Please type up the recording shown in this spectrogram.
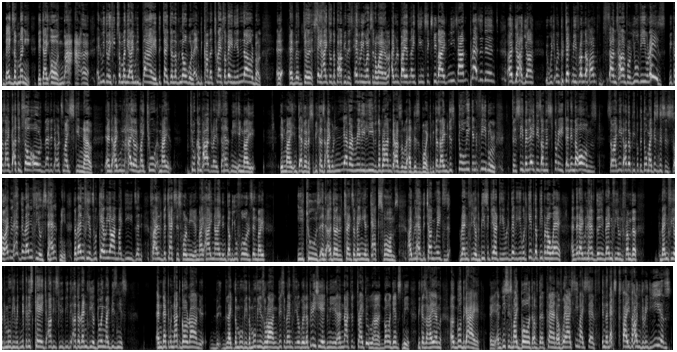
bags of money that I own. Ah, ah, ah. and with my heaps of money, I will buy the title of noble and become a Transylvanian noble. Uh, and to say hi to the populace every once in a while, I will buy a 1965 Nissan President, uh, yeah, yeah, which will protect me from the sun's harmful UV rays because I've gotten so old that it hurts my skin now. And I will hire my two my two compadres to help me in my in my endeavors because I will never really leave the Bran Castle at this point because I'm just too weak and feeble to see the ladies on the street and in the homes. So I need other people to do my businesses. So I will have the Renfields to help me. The Renfields will carry on my deeds and file the taxes for me and my I-9 and W4s and my E2s and other Transylvanian tax forms. I will have the John Waits Renfield be security. He will, he will keep the people away. And then I will have the Renfield from the Renfield movie with Nicolas Cage obviously be the other Renfield doing my business and that would not go wrong like the movie. The movie is wrong. This Renfield will appreciate me and not try to uh, go against me because I am a good guy. And this is my board of the plan of where I see myself in the next 500 years.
